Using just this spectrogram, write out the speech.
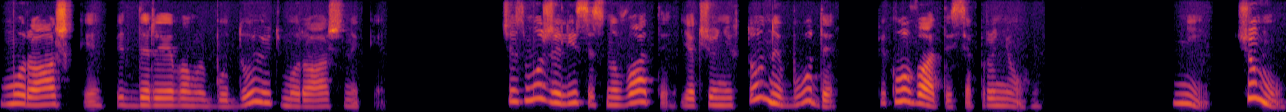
Мурашки під деревами будують мурашники. Чи зможе ліс існувати, якщо ніхто не буде піклуватися про нього? Ні. Чому?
